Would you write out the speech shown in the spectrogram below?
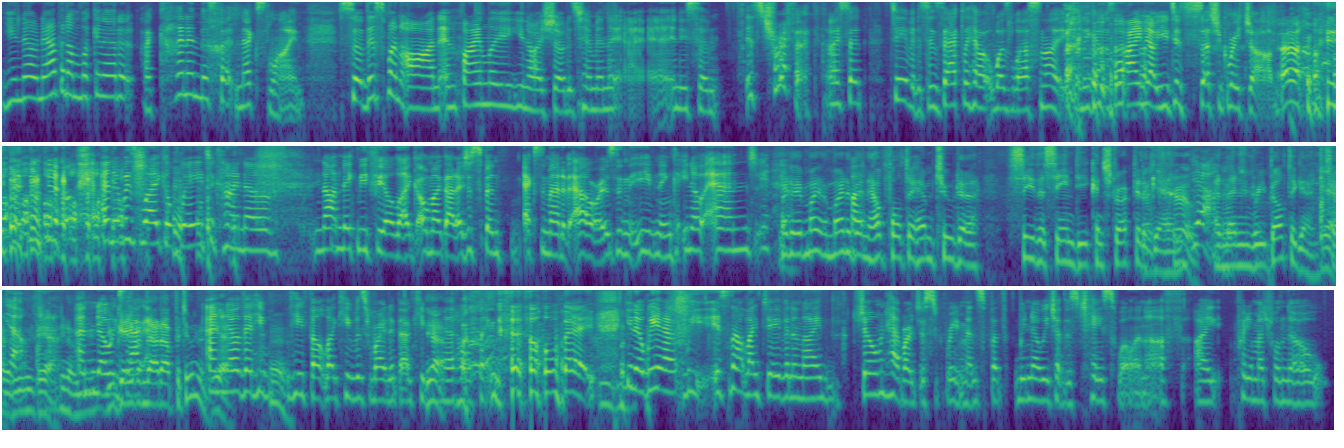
you know, now that I'm looking at it, I kind of missed that next line. So this went on, and finally, you know, I showed it to him, and and he said, "It's terrific." And I said, "David, it's exactly how it was last night." And he goes, "I know, you did such a great job." you know? And it was like a way to kind of not make me feel like, oh my God, I just spent X amount of hours in the evening, you know, and. But it might, it might have but, been helpful to him too to see the scene deconstructed again yeah. and then rebuilt again. Yeah. So yeah. Was, yeah. you know, and you, you gave him that opportunity. And know that he he felt like he was right about keeping that whole thing that whole way. you know, we have we it's not like David and I don't have our disagreements, but we know each other's tastes well enough. I pretty much will know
